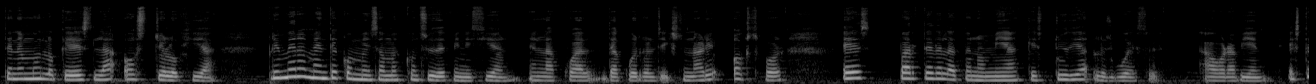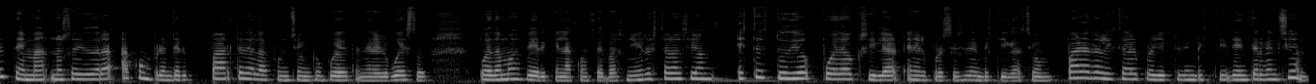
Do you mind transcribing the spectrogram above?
tenemos lo que es la osteología. Primeramente comenzamos con su definición, en la cual, de acuerdo al diccionario Oxford, es parte de la anatomía que estudia los huesos. Ahora bien, este tema nos ayudará a comprender parte de la función que puede tener el hueso. Podemos ver que en la conservación y restauración, este estudio puede auxiliar en el proceso de investigación para realizar el proyecto de, de intervención,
